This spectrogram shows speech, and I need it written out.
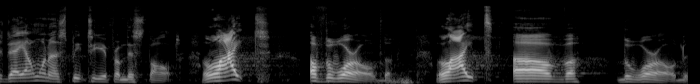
Today, I want to speak to you from this thought light of the world. Light of the world.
